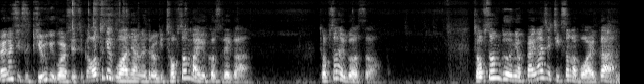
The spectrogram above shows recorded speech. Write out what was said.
빨간색 직선 기울기 구할 수 있을까? 어떻게 구하냐면 얘들아 여기 접선 만약에 그었어 내가 접선을 그었어 접선 그으면 빨간색 직선과 뭐 할까?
